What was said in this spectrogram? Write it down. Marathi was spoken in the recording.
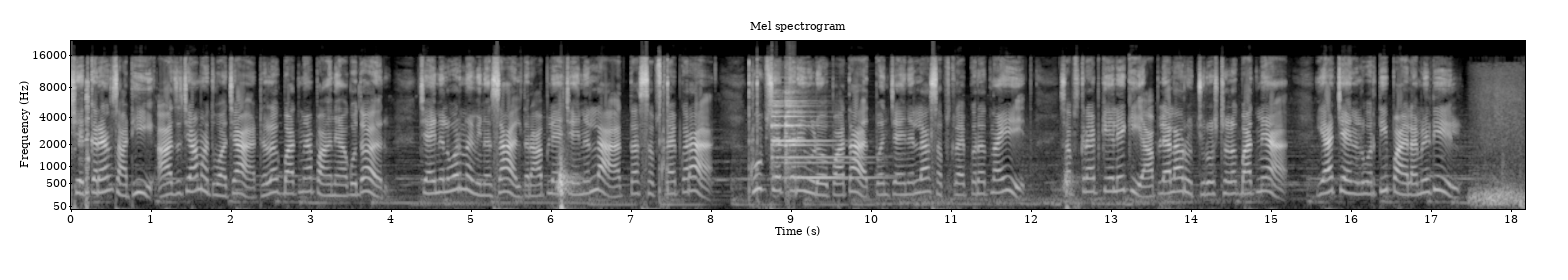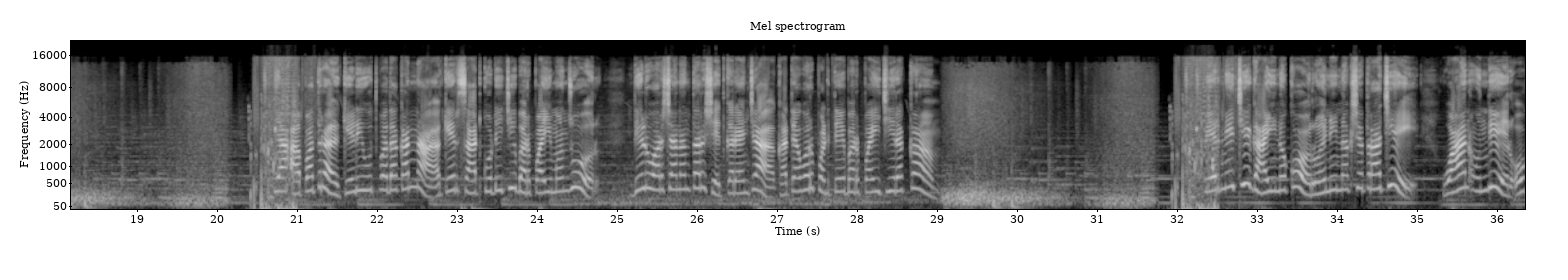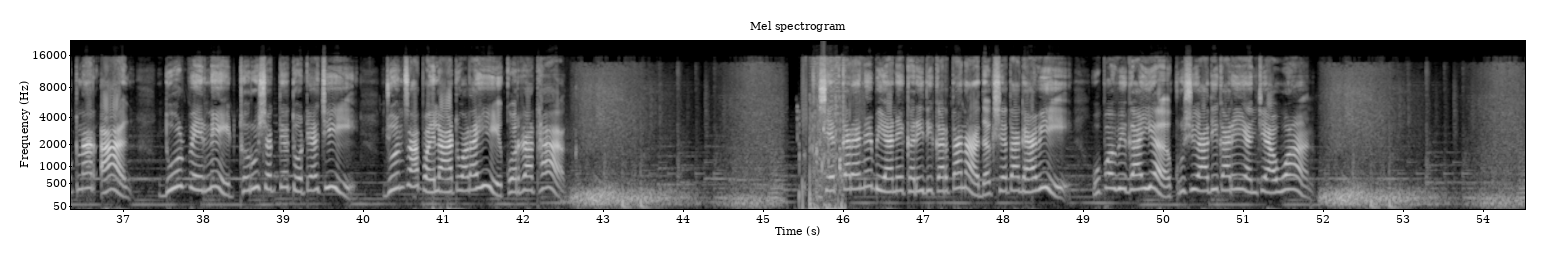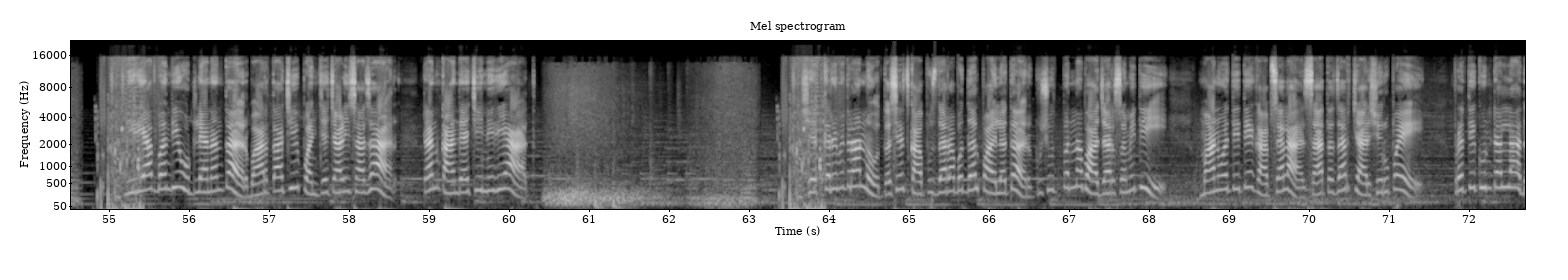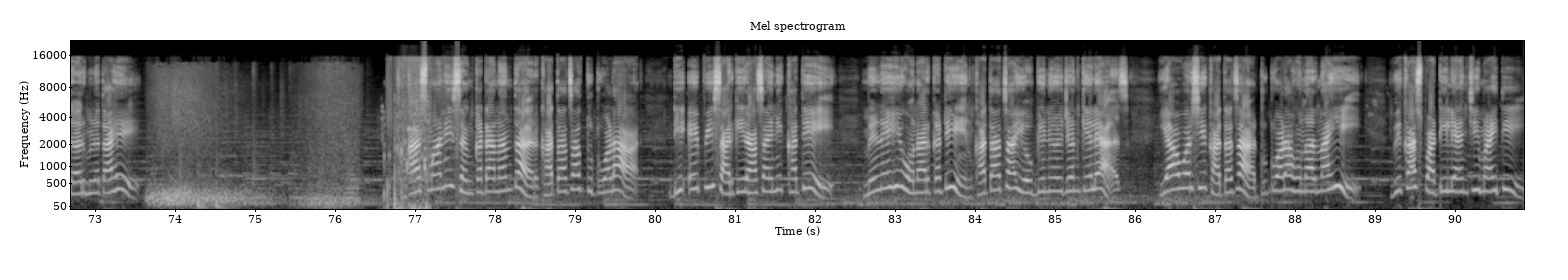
शेतकऱ्यांसाठी आजच्या महत्त्वाच्या ठळक बातम्या पाहण्या अगोदर चॅनलवर नवीन असाल तर आपल्या चॅनलला आत्ता सबस्क्राईब करा. खूप शेतकरी व्हिडिओ पाहतात पण चॅनलला सबस्क्राईब करत नाहीत. सबस्क्राईब केले की आपल्याला रोजची रोज ठळक बातम्या या चॅनलवरती पाहायला मिळतील. या अपात्र केळी उत्पादकांना अखेर साठ कोटीची भरपाई मंजूर. दीड वर्षानंतर शेतकऱ्यांच्या खात्यावर पडते भरपाईची रक्कम. पेरणीची घाई नको रोहिणी नक्षत्राची. वाहन उंदीर ओकणार आग. धूळ पेरणी ठरू शकते तोट्याची. जूनचा पहिला आठवडाही कोरडा ठाक. शेतकऱ्याने बियाणे खरेदी करताना दक्षता घ्यावी. उपविगाय कृषी अधिकारी यांचे आव्हान. निर्यात बंदी उठल्यानंतर भारताची पंचेचाळीस हजार टन कांद्याची निर्यात. शेतकरी मित्रांनो तसेच कापूस दराबद्दल पाहिलं तर कृषी उत्पन्न बाजार समिती मानवत येथे कापसाला सात हजार चारशे रुपये प्रति क्विंटलला दर मिळत आहे. आसमानी संकटानंतर खताचा तुटवडा डीएपी सारखी रासायनिक खते मिळणेही होणार कठीण खताचा योग्य नियोजन केल्यास यावर्षी खताचा तुटवडा होणार नाही विकास पाटील यांची माहिती.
